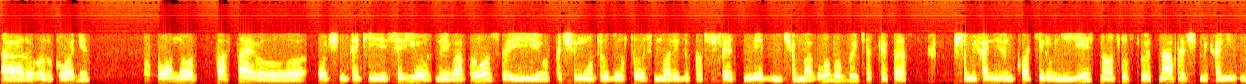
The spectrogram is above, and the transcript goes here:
э, руководит, он вот поставил очень такие серьезные вопросы, и вот почему трудоустройство инвалидов осуществляется медленнее, чем могло бы быть, это как раз, что механизм квотирования есть, но отсутствует напрочь механизм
